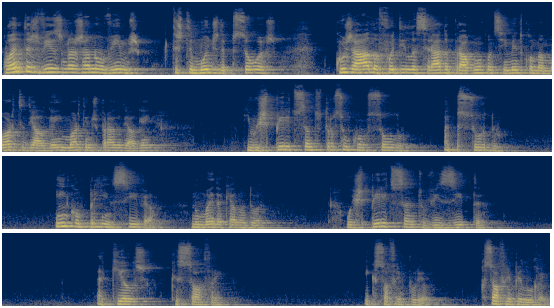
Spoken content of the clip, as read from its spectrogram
Quantas vezes nós já não vimos testemunhos de pessoas cuja alma foi dilacerada por algum acontecimento, como a morte de alguém, morte inesperada de alguém, e o Espírito Santo trouxe um consolo absurdo, incompreensível no meio daquela dor. O Espírito Santo visita aqueles que sofrem e que sofrem por Ele, que sofrem pelo Reino,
